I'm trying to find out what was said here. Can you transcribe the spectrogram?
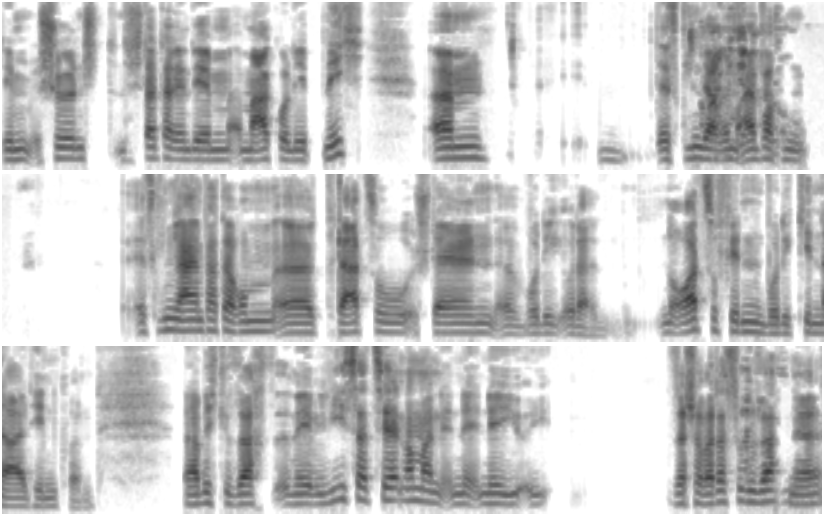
dem schönen Stadtteil, in dem Marco lebt, nicht. Ähm, es ging darum, einfach es ging einfach darum, äh, klarzustellen, äh, wo die, oder einen Ort zu finden, wo die Kinder halt hin können. Da habe ich gesagt, nee, wie ist erzählt nochmal? Ne, ne, Sascha, was hast du gesagt? Eine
